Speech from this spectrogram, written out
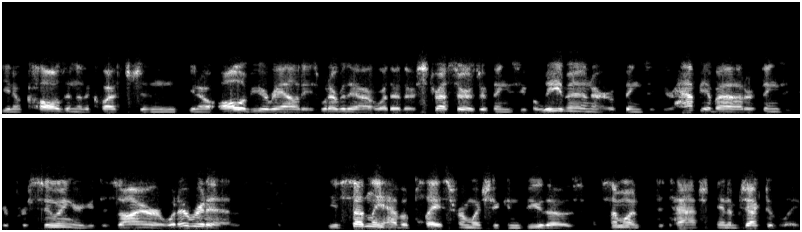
you know, calls into the question, you know, all of your realities, whatever they are, whether they're stressors or things you believe in or things that you're happy about or things that you're pursuing or you desire or whatever it is, you suddenly have a place from which you can view those somewhat detached and objectively.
